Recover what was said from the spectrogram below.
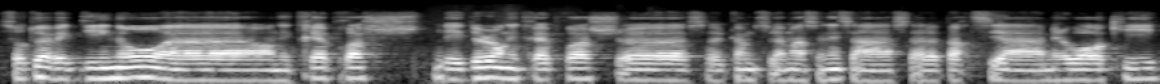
Surtout avec Dino, euh, on est très proches. Les deux, on est très proches. Euh, comme tu l'as mentionné, ça, ça a parti à Milwaukee.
